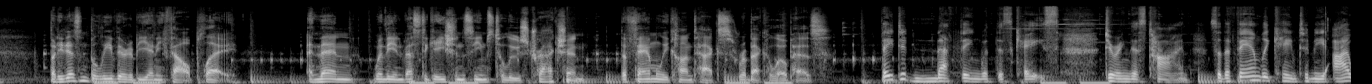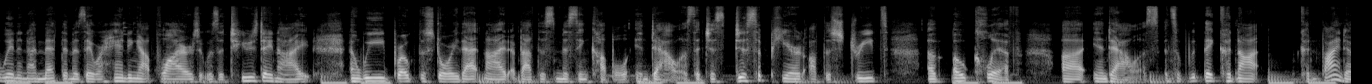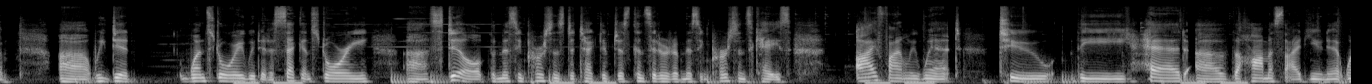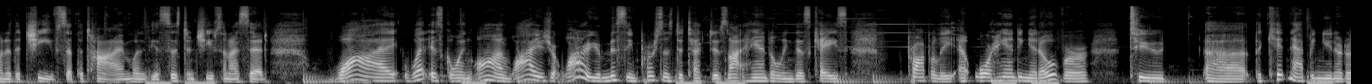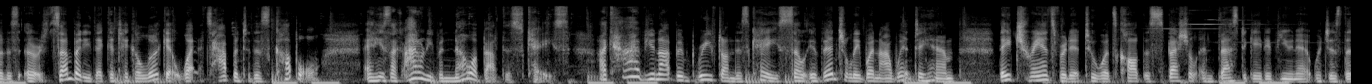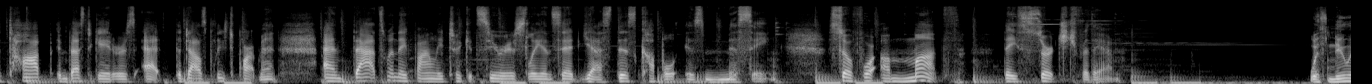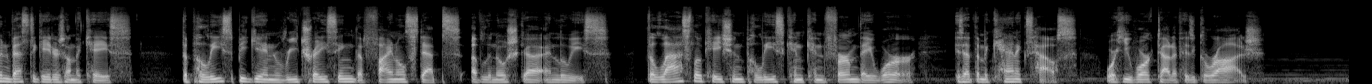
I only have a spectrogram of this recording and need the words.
but he doesn't believe there to be any foul play. And then, when the investigation seems to lose traction, the family contacts Rebecca Lopez. They did nothing with this case during this time. So the family came to me. I went and I met them as they were handing out flyers. It was a Tuesday night, and we broke the story that night about this missing couple in Dallas that just disappeared off the streets of Oak Cliff uh, in Dallas. And so they could not, couldn't find him. Uh, we did one story, we did a second story. Uh, still, the missing persons detective just considered a missing persons case. I finally went to the head of the homicide unit, one of the chiefs at the time, one of the assistant chiefs, and I said, "Why? What is going on? Why is your why are your missing persons detectives not handling this case properly eh, or handing it over to uh, the kidnapping unit or this or somebody that can take a look at what's happened to this couple. And he's like, I don't even know about this case. Like, how have you not been briefed on this case? So eventually, when I went to him, they transferred it to what's called the Special Investigative Unit, which is the top investigators at the Dallas Police Department. And that's when they finally took it seriously and said, yes, this couple is missing. So for a month, they searched for them. With new investigators on the case, the police begin retracing the final steps of Lenoshka and Luis. The last location police can confirm they were is at the mechanic's house where he worked out of his garage.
